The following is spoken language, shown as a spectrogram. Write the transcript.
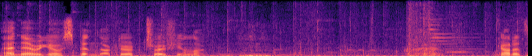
And there we go, Spin Doctor, trophy unlocked. got it.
